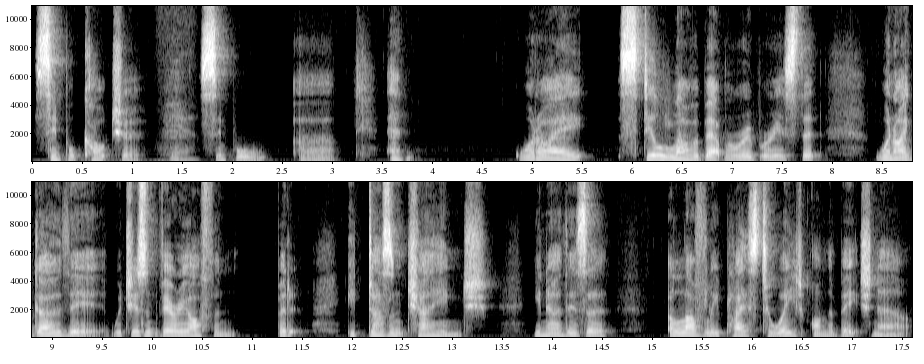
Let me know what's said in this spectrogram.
simple culture, yeah. simple. Uh, and what I still love about Maroubra is that when I go there, which isn't very often, but it, it doesn't change. You know, there's a, a lovely place to eat on the beach now,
